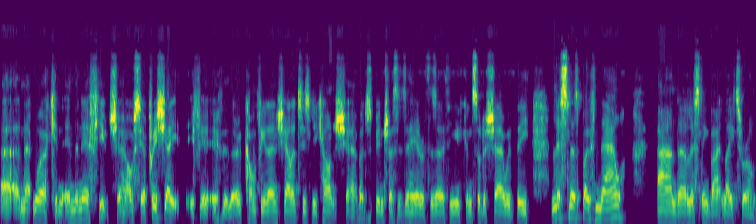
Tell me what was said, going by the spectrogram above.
uh network in, in the near future? Obviously, I appreciate if, if there are confidentialities and you can't share, but just be interested to hear if there's anything you can sort of share with the listeners both now and uh, listening back later on.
